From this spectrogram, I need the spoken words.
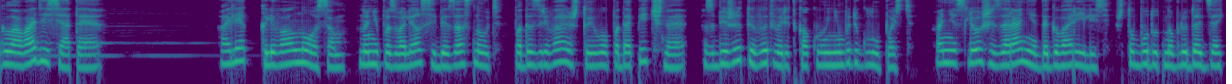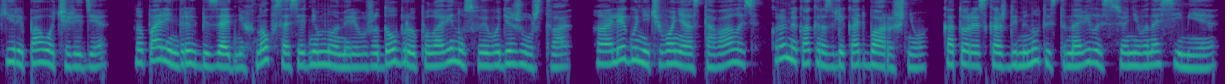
Глава десятая. Олег клевал носом, но не позволял себе заснуть, подозревая, что его подопечная сбежит и вытворит какую-нибудь глупость. Они с Лешей заранее договорились, что будут наблюдать за Кирой по очереди, но парень дрых без задних ног в соседнем номере уже добрую половину своего дежурства. А Олегу ничего не оставалось, кроме как развлекать барышню, которая с каждой минутой становилась все невыносимее.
